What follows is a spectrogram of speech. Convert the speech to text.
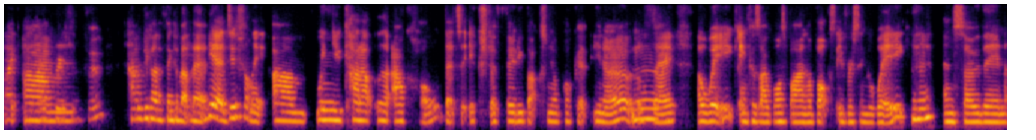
Like Um, um, food? How did you kind of think about that? Yeah, definitely. Um, when you cut out the alcohol, that's an extra 30 bucks in your pocket, you know, Mm. let's say a week. And because I was buying a box every single week. Mhm. And so then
